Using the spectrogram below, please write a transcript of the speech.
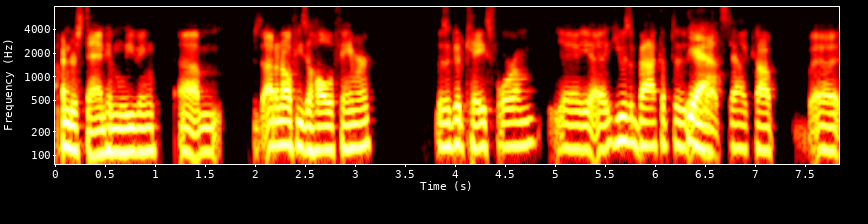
I understand him leaving. Um, I don't know if he's a Hall of Famer. There's a good case for him. Yeah, yeah. He was a backup to Yeah. that Stanley Cup. Uh,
